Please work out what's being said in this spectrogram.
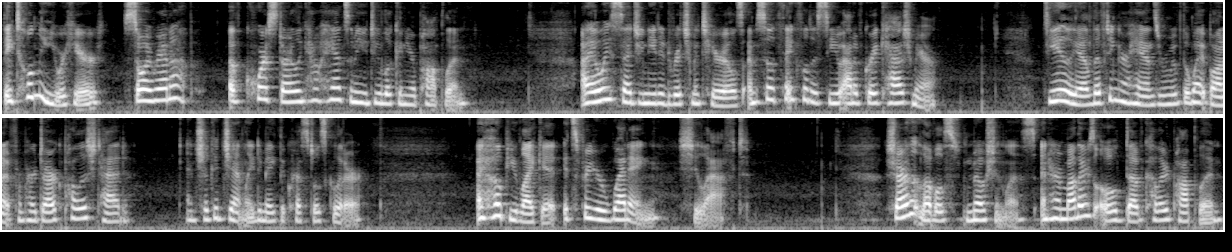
They told me you were here, so I ran up. Of course, darling, how handsome you do look in your poplin. I always said you needed rich materials. I'm so thankful to see you out of grey cashmere. Delia, lifting her hands, removed the white bonnet from her dark polished head and shook it gently to make the crystals glitter. I hope you like it. It's for your wedding, she laughed. Charlotte Lovell stood motionless, and her mother's old dove colored poplin,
